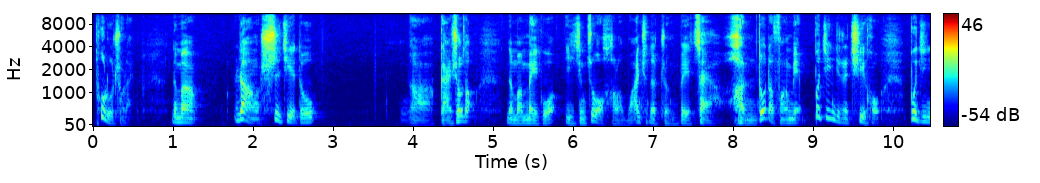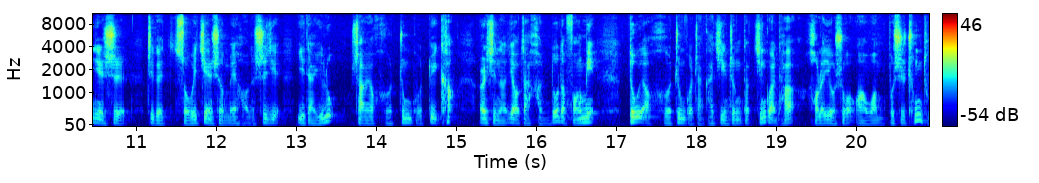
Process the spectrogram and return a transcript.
暴露出来，那么让世界都啊感受到。那么，美国已经做好了完全的准备，在很多的方面，不仅仅是气候，不仅仅是这个所谓建设美好的世界“一带一路”上要和中国对抗，而且呢，要在很多的方面都要和中国展开竞争。他尽管他后来又说啊，我们不是冲突，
